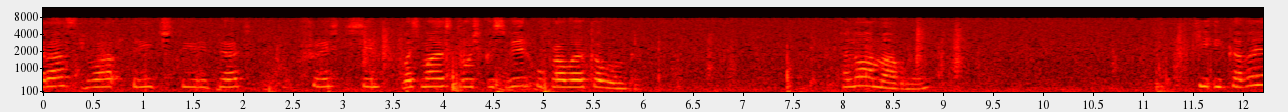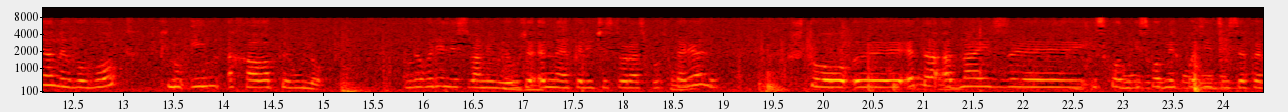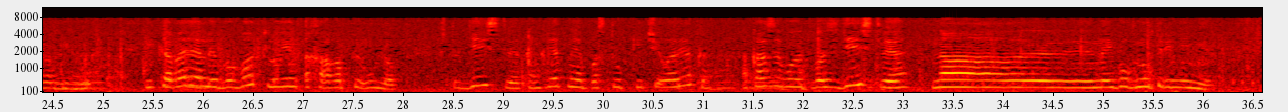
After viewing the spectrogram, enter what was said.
Раз, два, три, четыре, пять, шесть, семь. Восьмая строчка сверху, правая колонка. Алло, Амарну. Ки икарей а левовот тлуин ахара пеулот. Говорили с вами, мы уже энное количество раз повторяли, что э, это одна из э, исход, исходных позиций Сефера Гимна. Икарей левовот тлуин ахара пеулот что действия, конкретные поступки человека оказывают воздействие на, э, на его внутренний мир,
